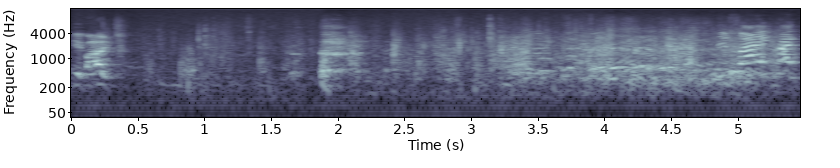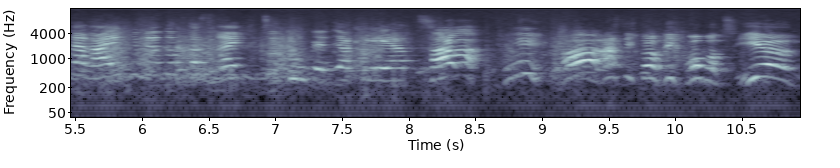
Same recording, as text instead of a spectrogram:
Gewalt. Die Feigheit der Reichen wird durch das Recht zur Tugend erklärt. Ha! Hey, ha! Lass dich doch nicht provozieren!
